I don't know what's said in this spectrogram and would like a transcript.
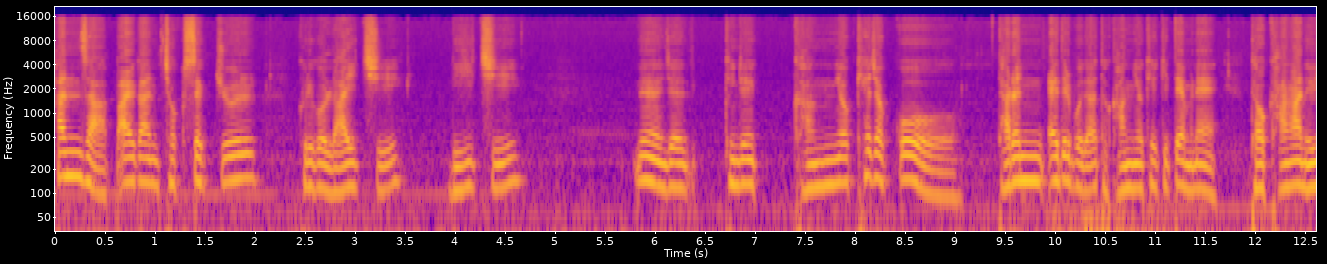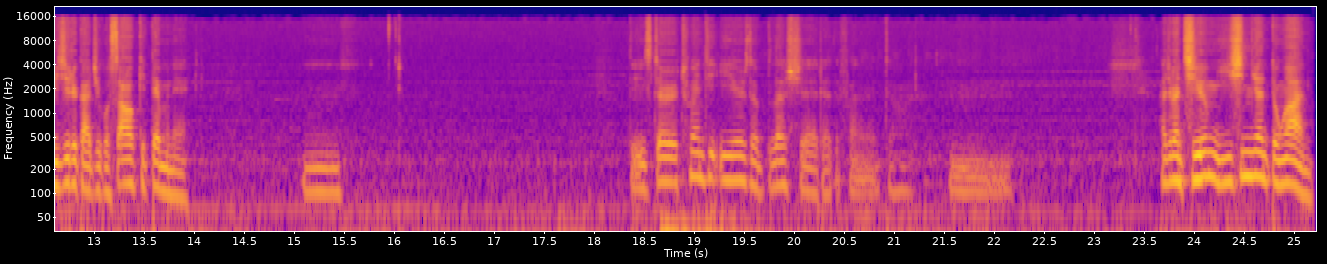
한사, 빨간 적색줄 그리고 라이치, 리치는 이제 굉장히 강력해졌고 다른 애들보다 더 강력했기 때문에 더 강한 의지를 가지고 싸웠기 때문에. 음, These are 20 years of bloodshed at the final 음, 하지만 지금 20년 동안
